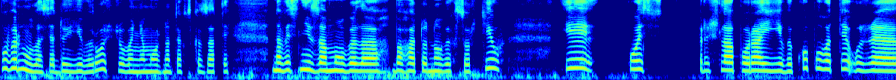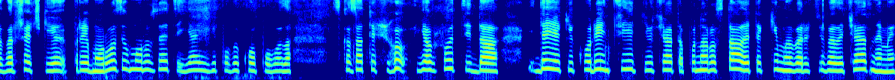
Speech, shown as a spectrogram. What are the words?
повернулася до її вирощування, можна так сказати. Навесні замовила багато нових сортів. І ось прийшла пора її викопувати. Уже вершечки приморозив морозець, я її повикопувала. Сказати, що я в шоці, да. деякі корінці, дівчата, понаростали такими величезними,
